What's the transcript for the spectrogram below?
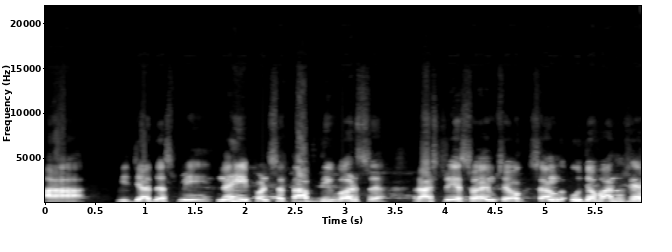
આ વિજયાદશમી નહીં, પણ શતાબ્દી વર્ષ રાષ્ટ્રીય સ્વયંસેવક સંઘ ઉજવવાનું છે.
